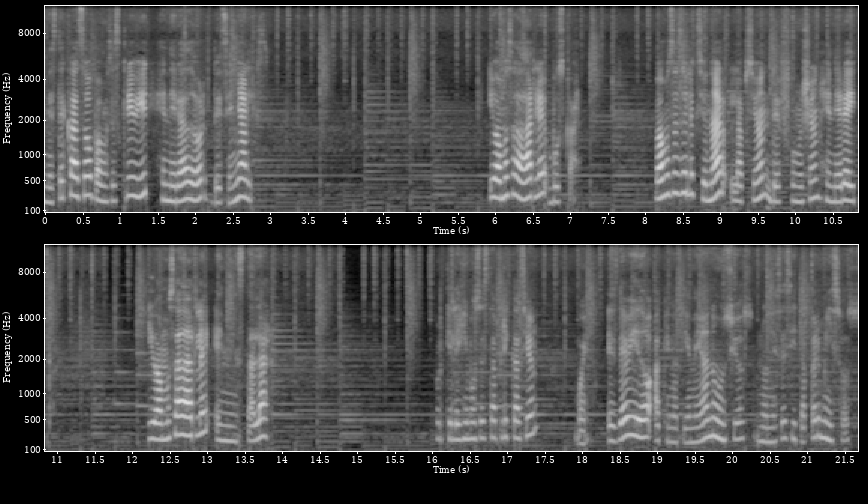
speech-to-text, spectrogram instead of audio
En este caso vamos a escribir generador de señales. Y vamos a darle buscar. Vamos a seleccionar la opción de Function Generator. Y vamos a darle en instalar. ¿Por qué elegimos esta aplicación? Bueno, es debido a que no tiene anuncios, no necesita permisos,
